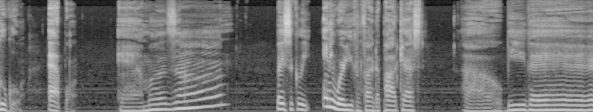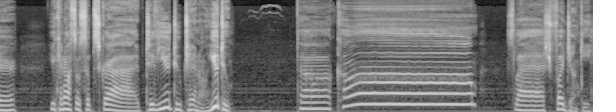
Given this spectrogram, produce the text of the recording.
Google, Apple, Amazon. Basically, anywhere you can find a podcast, I'll be there. You can also subscribe to the YouTube channel, youtube.com slash fightjunkie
